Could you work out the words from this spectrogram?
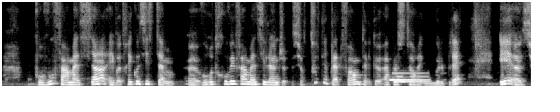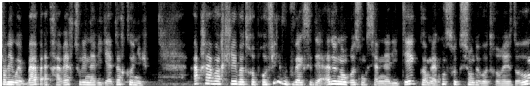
pour vous, pharmaciens et votre écosystème. Euh, vous retrouvez Pharmacy Lounge sur toutes les plateformes telles que Apple Store et Google Play et euh, sur les web apps à travers tous les navigateurs connus. Après avoir créé votre profil, vous pouvez accéder à de nombreuses fonctionnalités comme la construction de votre réseau,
